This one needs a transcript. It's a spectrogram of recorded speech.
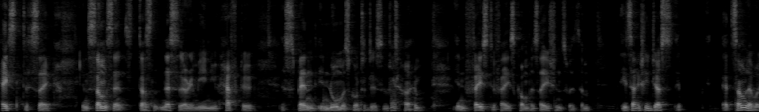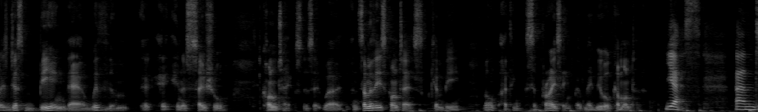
hasten to say, in some sense, doesn't necessarily mean you have to spend enormous quantities of time in face to face conversations with them. It's actually just at some level, it's just being there with them uh, in a social context, as it were. And some of these contexts can be, well, I think surprising, but maybe we'll come on to that. Yes. And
